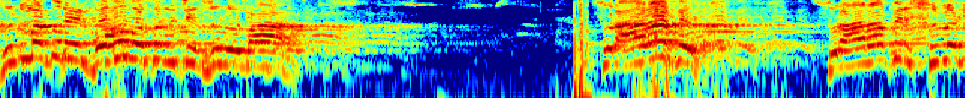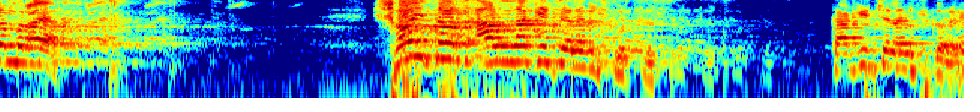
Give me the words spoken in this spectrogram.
জুলমাতুনের বহু বছর হচ্ছে জুলুমাত। সূরা আরাফের সূরা আরাফের 16 নম্বর আয়াত। শয়তান আল্লাহকে চ্যালেঞ্জ করতেছে। কাকে চ্যালেঞ্জ করে?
